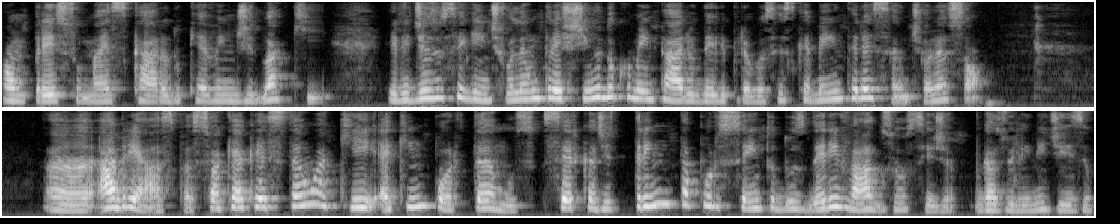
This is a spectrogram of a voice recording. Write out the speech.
a um preço mais caro do que é vendido aqui. Ele diz o seguinte: vou ler um trechinho do comentário dele para vocês que é bem interessante, olha só. Uh, abre aspas. Só que a questão aqui é que importamos cerca de 30% dos derivados, ou seja, gasolina e diesel.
